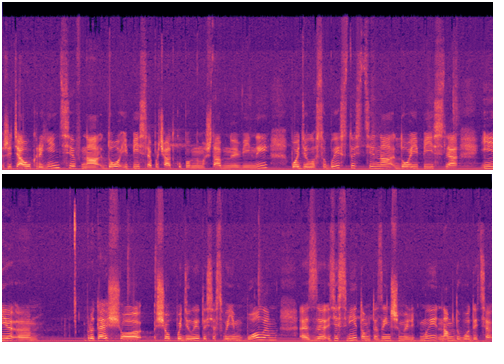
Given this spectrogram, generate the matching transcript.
життя українців на до і після початку повномасштабної війни, поділ особистості на до і після. І е, про те, що щоб поділитися своїм болем е, з, зі світом та з іншими людьми, нам доводиться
